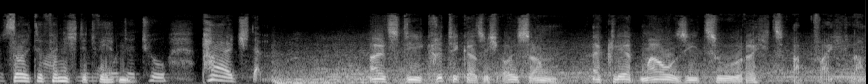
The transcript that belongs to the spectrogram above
sollte vernichtet werden. Als die Kritiker sich äußern, erklärt Mao sie zu Rechtsabweichlern.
